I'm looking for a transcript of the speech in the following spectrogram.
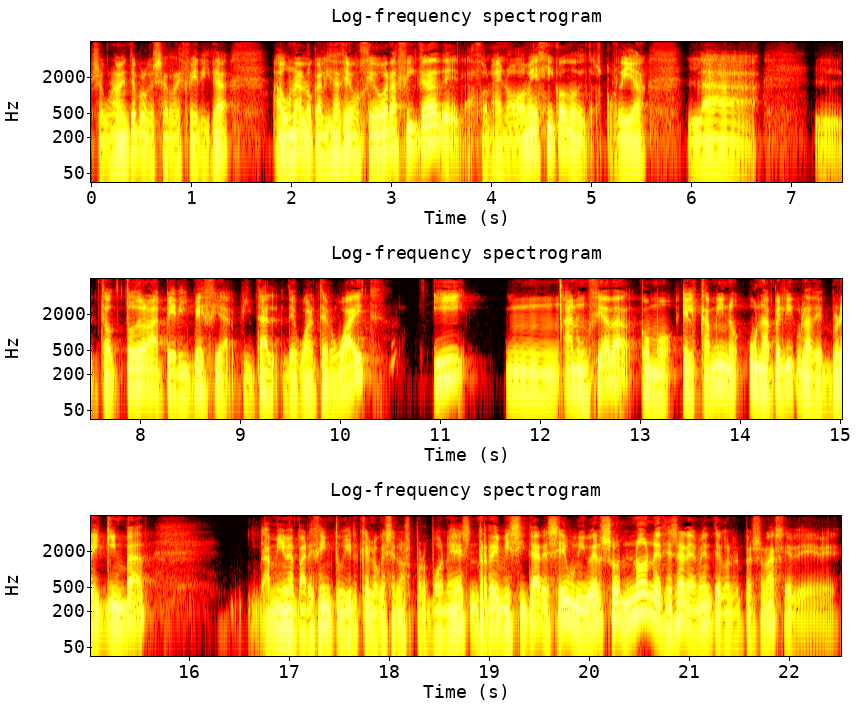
seguramente porque se referirá a una localización geográfica de la zona de Nuevo México, donde transcurría la, toda la peripecia vital de Walter White, y mm, anunciada como El Camino, una película de Breaking Bad, a mí me parece intuir que lo que se nos propone es revisitar ese universo, no necesariamente con el personaje de,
